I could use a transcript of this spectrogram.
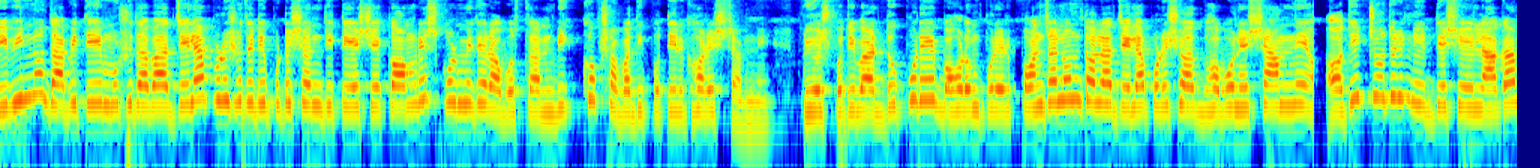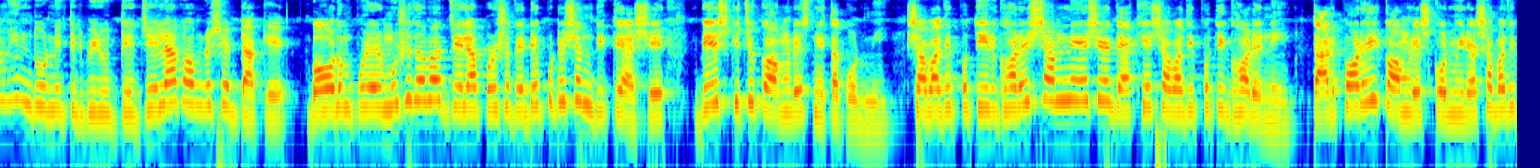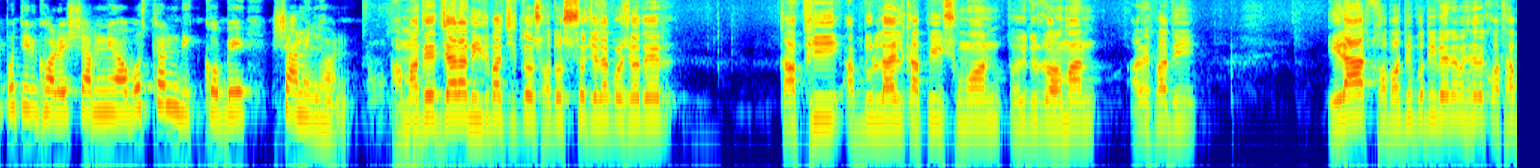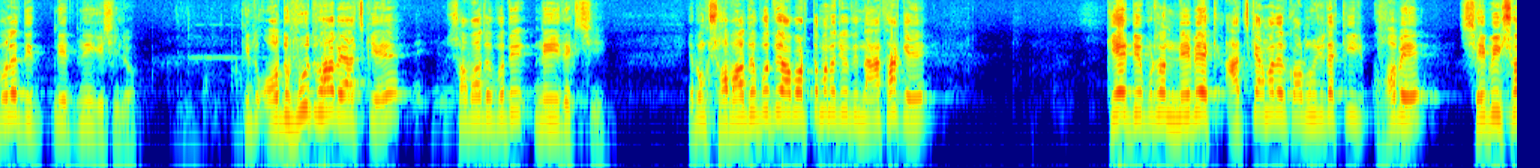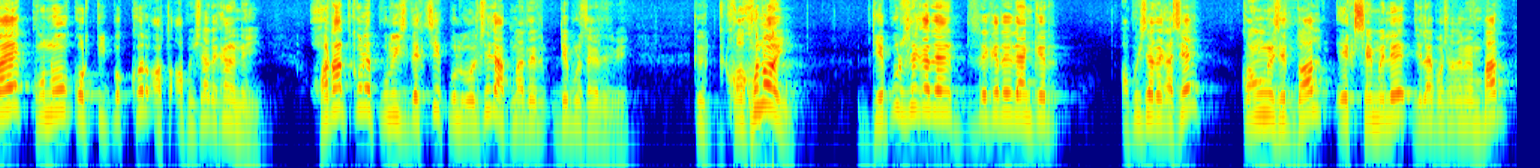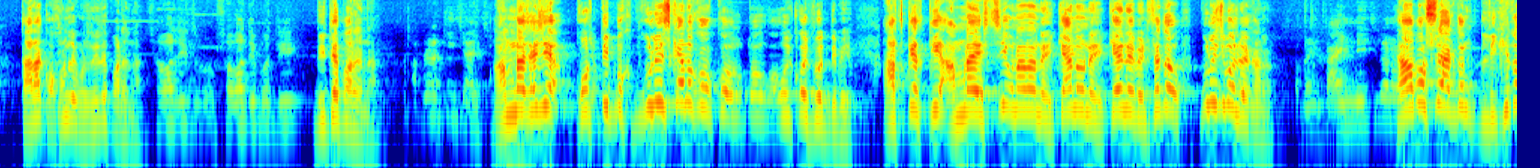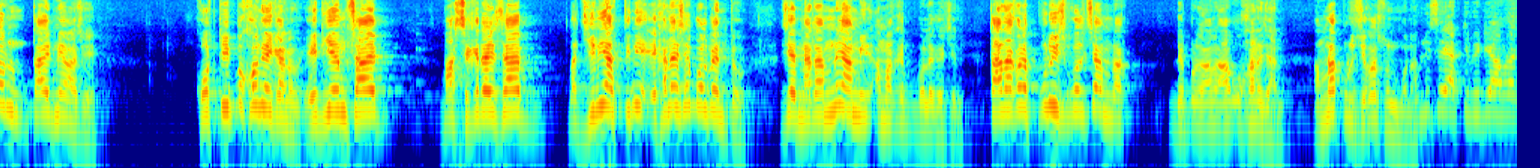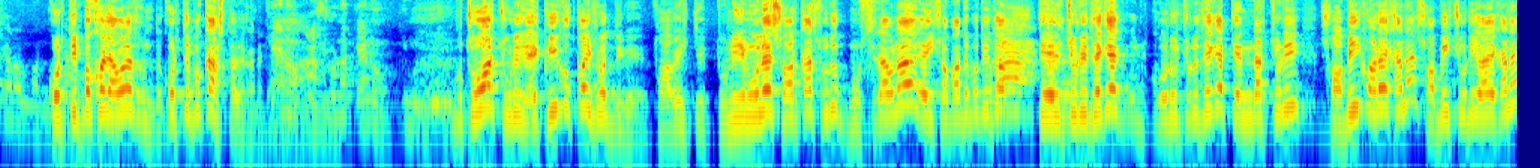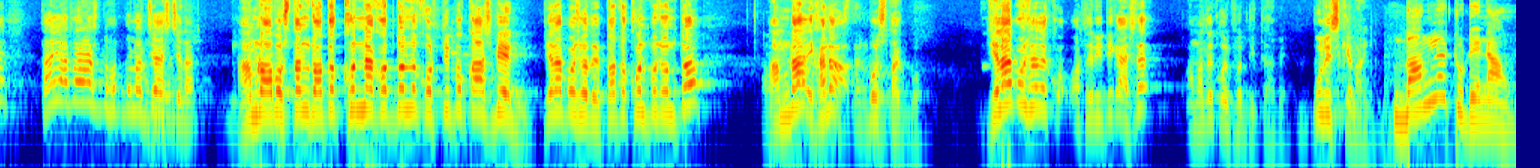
বিভিন্ন দাবিতে মুর্শিদাবাদ জেলা পরিষদে ডেপুটেশন দিতে এসে কংগ্রেস কর্মীদের অবস্থান বিক্ষোভ সভাধিপতির ঘরের সামনে। বৃহস্পতিবার দুপুরে বহরমপুরের পঞ্চাননতলা জেলা পরিষদ ভবনের সামনে অধীর চৌধুরীর নির্দেশে লাগামহীন দুর্নীতির বিরুদ্ধে জেলা কংগ্রেসের ডাকে। বহরমপুরের মুর্শিদাবাদ জেলা পরিষদে ডেপুটেশন দিতে আসে বেশ কিছু কংগ্রেস নেতাকর্মী। সভাধিপতির ঘরের সামনে এসে দেখে সভাধিপতি ঘরে নেই। তারপরেই কংগ্রেস কর্মীরা সভাধিপতির ঘরের সামনে অবস্থান বিক্ষোভে সামিল হন। আমাদের যারা নির্বাচিত সদস্য জেলা পরিষদের কাফি আবদুল্লাহিল কাফি, সুমন, তহিদুর রহমান আরেফাদি এরা সভাধিপতি ম্যাডামের সাথে কথা বলে নিয়ে গেছিল। কিন্তু অদ্ভুতভাবে আজকে সভাধিপতি নেই দেখছি। এবং সভাধিপতি অবর্তমানে যদি না থাকে, কে ডেপুটেশন নেবে, আজকে আমাদের কর্মসূচিটা কি হবে, সে বিষয়ে কোনো কর্তৃপক্ষর অফিসার এখানে নেই। হঠাৎ করে পুলিশ দেখছে পুলিশ বলছে যে আপনাদের ডেপুটি সেক্রেটারি দেবে কখনোই ডেপুটি সেক্রেটারি সেক্রেটারি র্যাঙ্কের অফিসারের কাছে কংগ্রেসের দল এক্স এমএলএ জেলা পরিষদের মেম্বার তারা কখনো ডেপুটেশন দিতে পারে না। সভাপতি সভাধিপতি দিতে পারে না। আপনারা কি চাইছেন? আমরা চাইছি কর্তৃপক্ষ পুলিশ কেন ওই কৈফত দেবে? আজকে কি আমরা এসেছি ওনারা নেই কেন নেই কে নেবেন? সেটা পুলিশ বলবে কেন? হ্যাঁ অবশ্যই একদম লিখিত টাইম নেওয়া আছে। কর্তৃপক্ষ নেই কেন? এডিএম সাহেব বা সেক্রেটারি সাহেব বা যিনি আর তিনি এখানে এসে বলবেন তো যে ম্যাডাম নেই আমি আমাকে বলে গেছেন। তা না করে পুলিশ বলছে আমরা ডেপো- ওখানে যান। আমরা পুলিশের কথা শুনব না। পুলিশের অ্যাক্টিভিটি আমরা কেন মানব কর্তৃপক্ষ যাব না শুনতে কর্তৃপক্ষ আসতে হবে এখানে। কেন? আসলো না কেন? কি মনে হচ্ছে? চোর চুরি এই কি কৈফত দিবে? সব এই তৃণমূলে সরকার শুধু মুর্শিদাবাদ না এই সভাধিপতি তো তেল চুরি থেকে গরু চুরি থেকে টেন্ডার চুরি সবই করে এখানে সবই চুরি হয় এখানে। তাই আর বলার যে আসছে না। আমরা অবস্থান যতক্ষণ না কতক্ষণ কর্তৃপক্ষ আসবেন জেলা পরিষদে ততক্ষণ পর্যন্ত আমরা এখানে বসে থাকব। জেলা পরিষদের অথরিটিকে আসলে আমাদের কৈফত দিতে হবে পুলিশকে নয়। Bangla today now.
